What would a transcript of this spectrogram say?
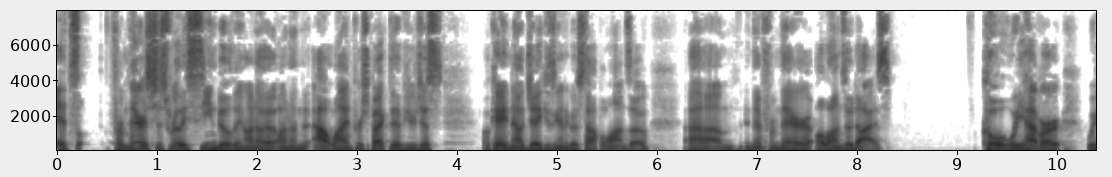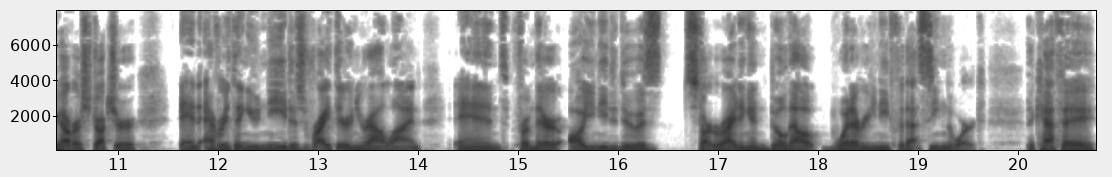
it's from there. It's just really scene building on a on an outline perspective. You're just okay. Now Jake is going to go stop Alonzo. Um, and then from there, Alonzo dies. Cool. We have our we have our structure, and everything you need is right there in your outline. And from there, all you need to do is start writing and build out whatever you need for that scene to work. The cafe,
